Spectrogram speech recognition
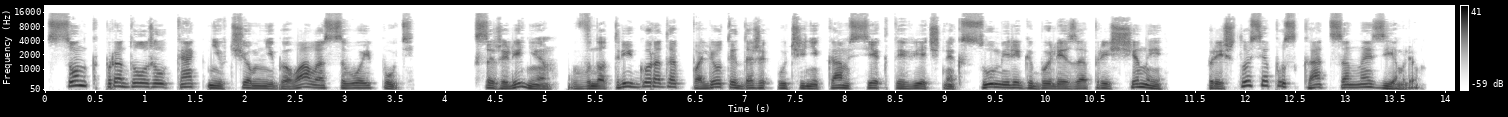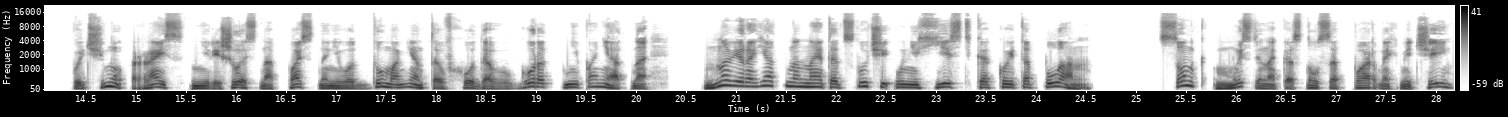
Сонг продолжил, как ни в чем не бывало, свой путь. К сожалению, внутри города полеты даже ученикам секты Вечных Сумерек были запрещены, пришлось опускаться на землю. Почему Райс не решилась напасть на него до момента входа в город, непонятно, но, вероятно, на этот случай у них есть какой-то план. Сонг мысленно коснулся парных мечей,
